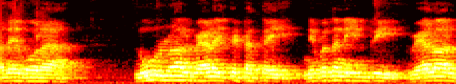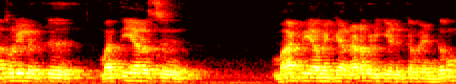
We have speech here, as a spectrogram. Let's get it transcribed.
அதேபோல நூறு நாள் வேலை திட்டத்தை நிபந்தனையின்றி வேளாண் தொழிலுக்கு மத்திய அரசு மாற்றி அமைக்க நடவடிக்கை எடுக்க வேண்டும்.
